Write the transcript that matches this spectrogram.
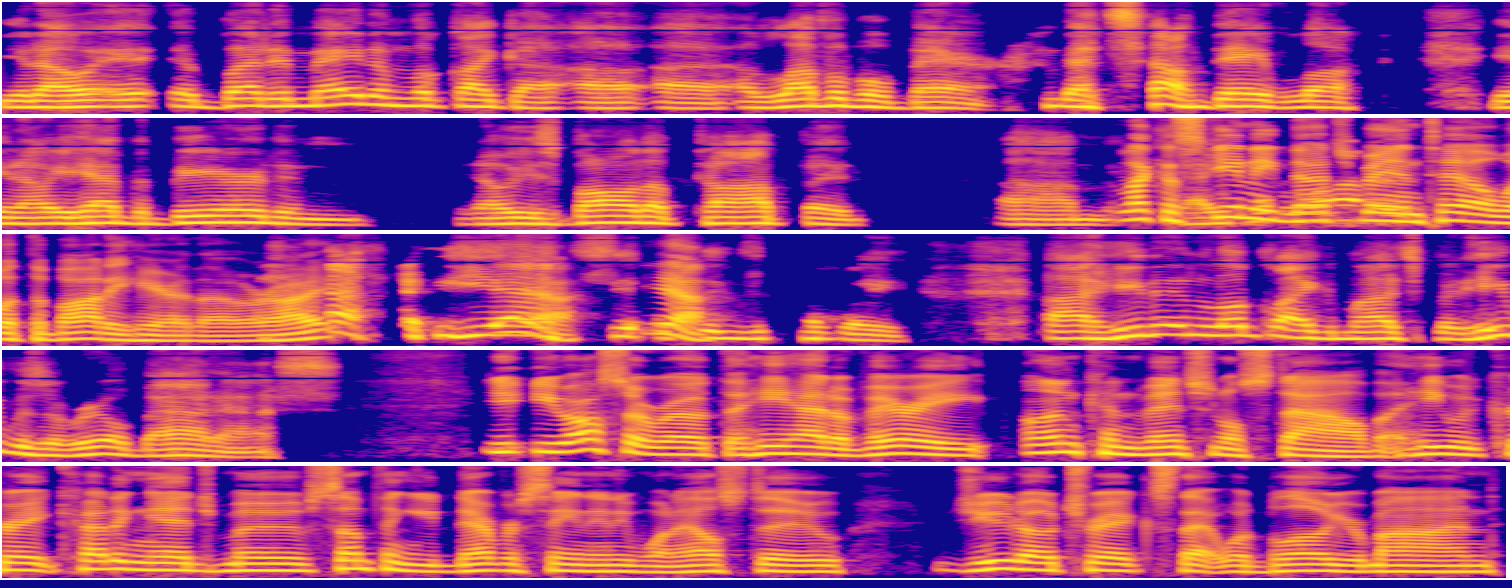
you know it, it- but it made him look like a, a a- lovable bear that's how dave looked you know he had the beard and you know he's bald up top but um Like a skinny Dutch man tail with the body hair, though, right? yes, Yeah, yes, yeah. exactly. Uh, he didn't look like much, but he was a real badass. You, you also wrote that he had a very unconventional style, that he would create cutting edge moves, something you'd never seen anyone else do, judo tricks that would blow your mind.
